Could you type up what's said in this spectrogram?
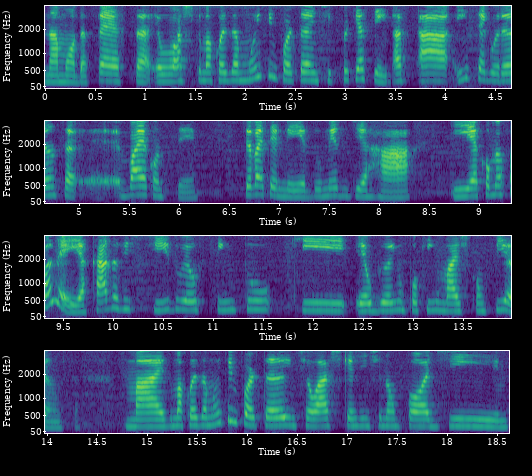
na moda festa, eu acho que uma coisa muito importante, porque assim, a, a insegurança é, vai acontecer. Você vai ter medo, medo de errar. E é como eu falei, a cada vestido eu sinto que eu ganho um pouquinho mais de confiança. Mas uma coisa muito importante, eu acho que a gente não pode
